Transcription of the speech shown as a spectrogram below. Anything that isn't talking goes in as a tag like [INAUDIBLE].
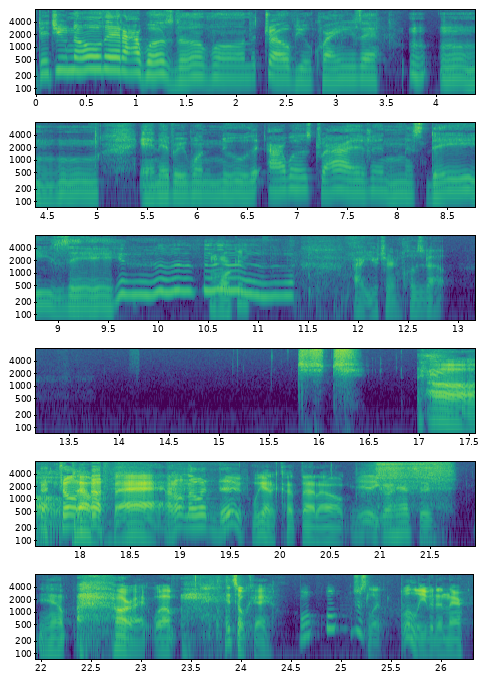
Did you know that I was the one that drove you crazy? Mm-mm. And everyone knew that I was driving Miss Daisy. Morgan? All right, your turn. Close it out. [LAUGHS] Oh, [LAUGHS] that was bad. I don't know what to do. We got to cut that out. Yeah, you're gonna have to. Yep. [SIGHS] All right. Well, it's okay. We'll, we'll just let we'll leave it in there.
